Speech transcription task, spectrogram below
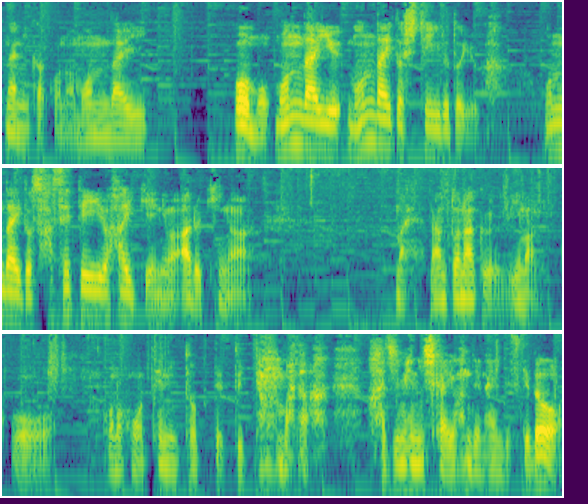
何かこの問題をも問題、問題としているというか、問題とさせている背景にはある気が、まあ、なんとなく今、こう、この本を手に取ってって言ってもまだ初めにしか読んでないんですけど、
